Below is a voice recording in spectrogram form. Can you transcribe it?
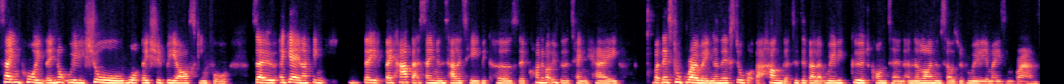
same point, they're not really sure what they should be asking for. So again, I think they they have that same mentality because they've kind of over the 10k but they're still growing and they've still got that hunger to develop really good content and align themselves with really amazing brands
